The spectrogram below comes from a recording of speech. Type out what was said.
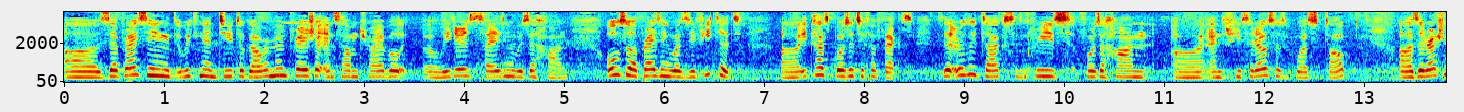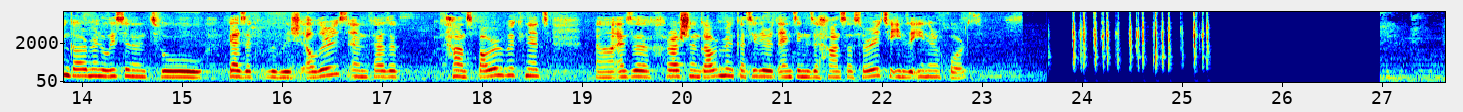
Uh, the uprising weakened due to government pressure and some tribal uh, leaders siding with the Han. Also, uprising was defeated. Uh, it has positive effects. The early tax increase for the Han uh, and his relatives was stopped. Uh, the Russian government listened to Kazakh village elders, and Kazakh Han's power weakened, uh, and the Russian government considered ending the Han's authority in the inner court.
